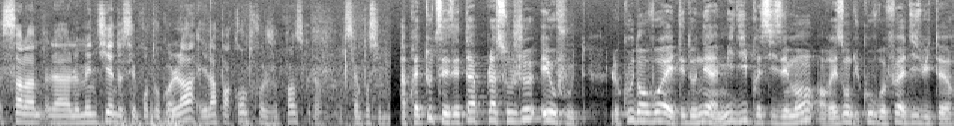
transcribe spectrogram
Sans le maintien de ces protocoles-là. Et là, par contre, je pense que c'est impossible. Après toutes ces étapes, place au jeu et au foot. Le coup d'envoi a été donné à midi précisément en raison du couvre-feu à 18h.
